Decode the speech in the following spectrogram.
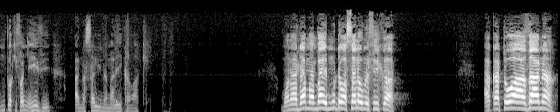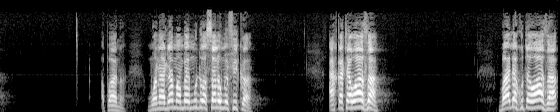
Mtu akifanya hivi anasali na malaika wake. Mwanadamu ambaye muda wa sala umefika akatoa adhana. Hapana. Mwanadamu ambaye muda wa sala umefika akatawadha. Baada ya kutawadha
